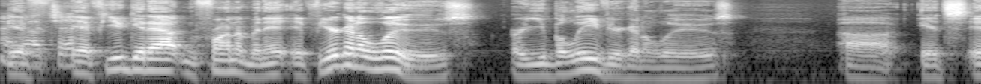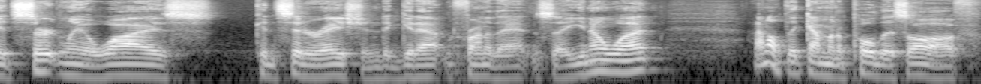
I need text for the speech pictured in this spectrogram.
I if gotcha. if you get out in front of an if you're going to lose or you believe you're going to lose, uh, it's it's certainly a wise consideration to get out in front of that and say, you know what, I don't think I'm going to pull this off,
